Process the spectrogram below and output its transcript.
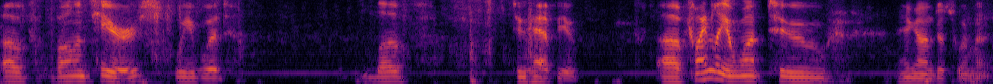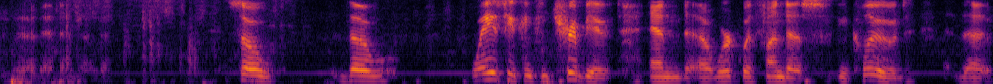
of volunteers, we would love to have you. Uh, finally, I want to, hang on just one minute. So the ways you can contribute and uh, work with FunDiS include the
